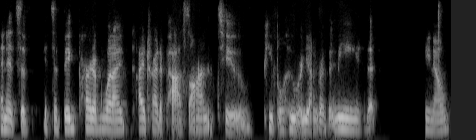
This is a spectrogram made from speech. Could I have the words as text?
and it's a it's a big part of what I, I try to pass on to people who are younger than me that you know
